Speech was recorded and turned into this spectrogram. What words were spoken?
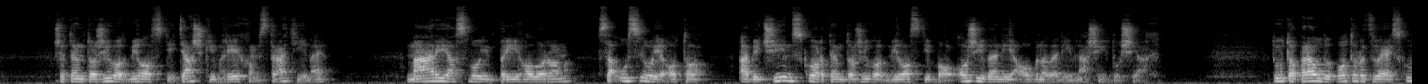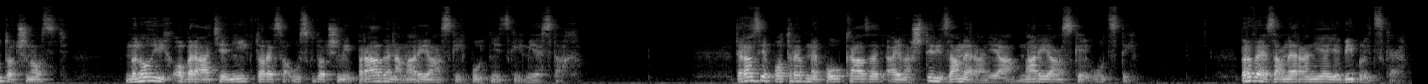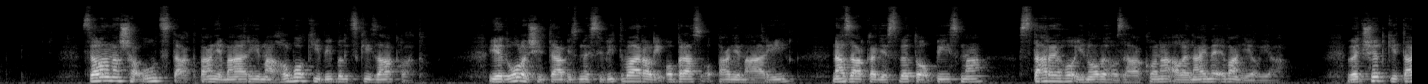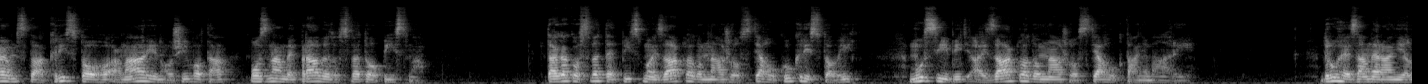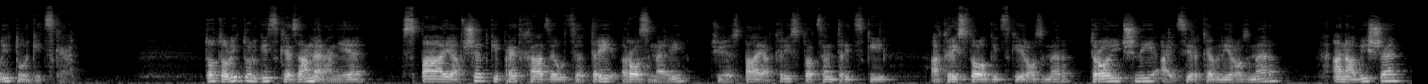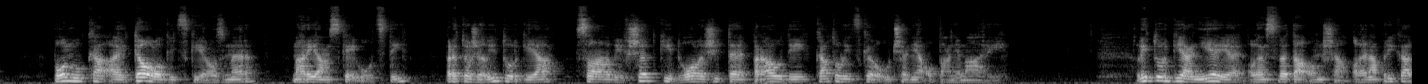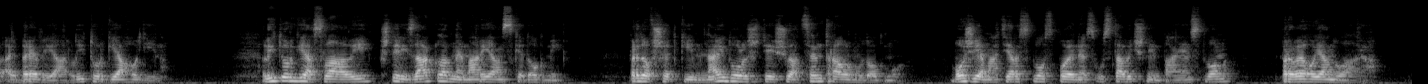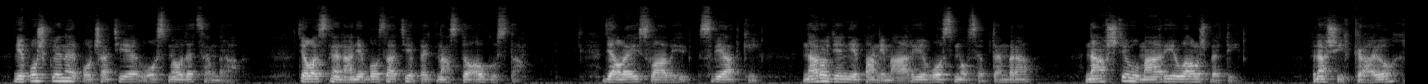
že tento život milosti ťažkým hriechom stratíme, Mária svojim príhovorom sa usiluje o to, aby čím skôr tento život milosti bol oživený a obnovený v našich dušiach. Túto pravdu potvrdzuje aj skutočnosť, mnohých obrátení, ktoré sa uskutočnili práve na mariánskych pútnických miestach. Teraz je potrebné poukázať aj na štyri zamerania mariánskej úcty. Prvé zameranie je biblické. Celá naša úcta k Pane Márii má hlboký biblický základ. Je dôležité, aby sme si vytvárali obraz o Pane Márii na základe svetov písma, starého i nového zákona, ale najmä Evanielia. Veď všetky tajomstvá Kristovho a Márinho života poznáme práve zo Svetého písma. Tak ako Sveté písmo je základom nášho vzťahu ku Kristovi, musí byť aj základom nášho vzťahu k Pane Márii. Druhé zameranie liturgické. Toto liturgické zameranie spája všetky predchádzajúce tri rozmery, čiže spája kristocentrický a kristologický rozmer, trojičný aj cirkevný rozmer a navyše ponúka aj teologický rozmer marianskej úcty, pretože liturgia slávi všetky dôležité pravdy katolického učenia o Pane Márii. Liturgia nie je len Svetá Omša, ale napríklad aj breviár, liturgia hodín. Liturgia slávi štyri základné marianské dogmy. Predovšetkým najdôležitejšiu a centrálnu dogmu. Božie materstvo spojené s ustavičným panenstvom 1. januára nepoškvené počatie 8. decembra, telesné na nebozatie 15. augusta. Ďalej slávy sviatky, narodenie Pany Márie 8. septembra, návštevu Márie u Alžbety. V našich krajoch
